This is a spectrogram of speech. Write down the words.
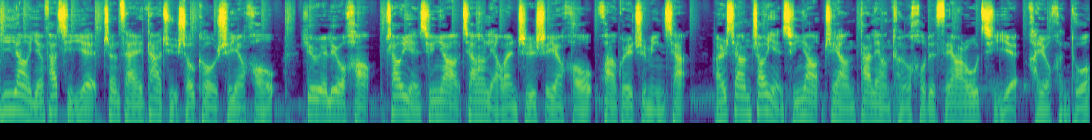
医药研发企业正在大举收购实验猴。六月六号，招眼新药将两万只实验猴划归至名下。而像招眼新药这样大量囤猴的 CRO 企业还有很多，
